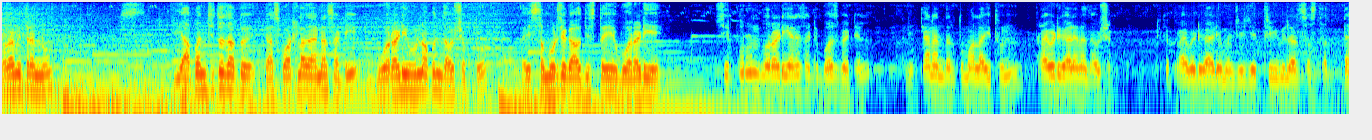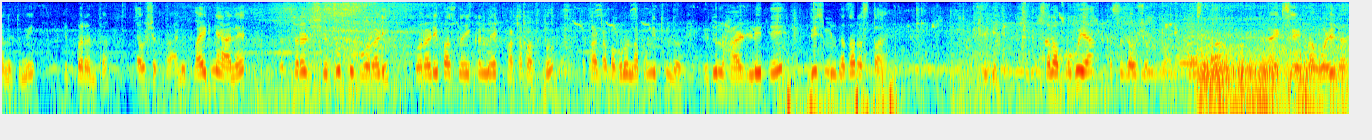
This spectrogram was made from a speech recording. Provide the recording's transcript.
बघा मित्रांनो या आपण जिथं जातोय त्या स्पॉटला जाण्यासाठी बोराडीहून आपण जाऊ शकतो. हे समोरचे गाव दिसतंय हे बोराडी आहे. शिरपूरहून बोराडी येण्यासाठी बस भेटेल. आणि त्यानंतर तुम्हाला इथून प्रायव्हेट गाड्यांना जाऊ शकता. ठीक आहे प्रायव्हेट गाडी म्हणजे जे थ्री व्हीलर्स असतात त्याने तुम्ही तिथपर्यंत जाऊ शकता. आणि बाईकने आले तर सरळ शिरपूर टू बोराडी बोराडीपासून इकडनं एक फाटा पाकतो. फाटा पकडून आपण इथून जाऊ. इथून हार्डली ते वीस मिनिटाचा रस्ता आहे. ठीक आहे चला बघूया कसं जाऊ शकतो रस्ता राईट साईडला वळलं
